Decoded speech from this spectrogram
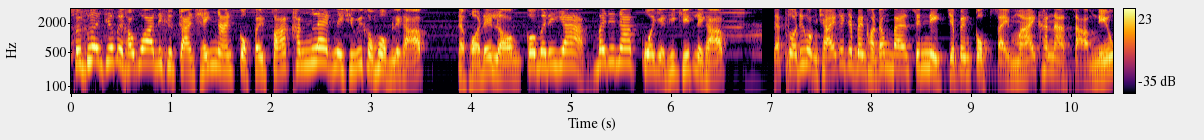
เพื่อนๆเชื่อไหมครับว่านี่คือการใช้งานกบไฟฟ้าครั้งแรกในชีวิตของผมเลยครับ แต่พอได้ลองก็ไม่ได้ยากไม่ได้น่ากลัวอย่างที่คิดเลยครับ และตัวที่ผมใช้ก็จะเป็นของทั้งแบรนด์ซินิกจะเป็นกบใส่ไม้ขนาด 3 นิ้ว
